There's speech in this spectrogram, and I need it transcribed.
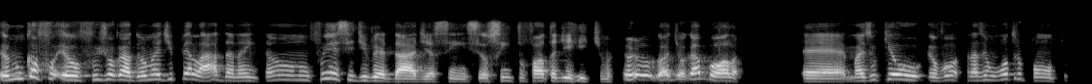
eu nunca fui, eu fui jogador, mas de pelada, né? Então não fui esse de verdade, assim, se eu sinto falta de ritmo. Eu gosto de jogar bola. É, mas o que eu, eu vou trazer um outro ponto.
